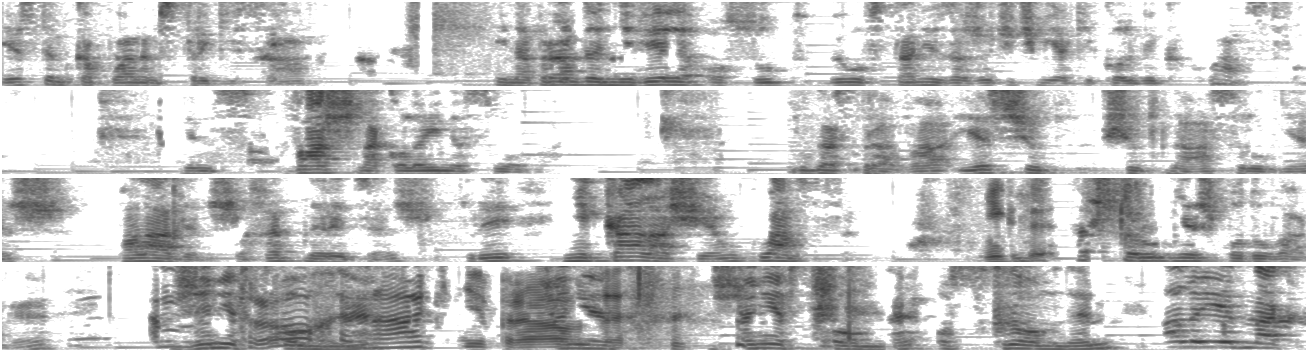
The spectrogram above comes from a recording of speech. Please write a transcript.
jestem kapłanem Strygisa i naprawdę niewiele osób było w stanie zarzucić mi jakiekolwiek kłamstwo. Więc waż na kolejne słowa. Druga sprawa, jest wśród, wśród nas również paladyn, szlachetny rycerz, który nie kala się kłamstwem. Nigdy. Weź to również pod uwagę, że nie wspomnę, że nie, że nie wspomnę o skromnym, ale jednak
